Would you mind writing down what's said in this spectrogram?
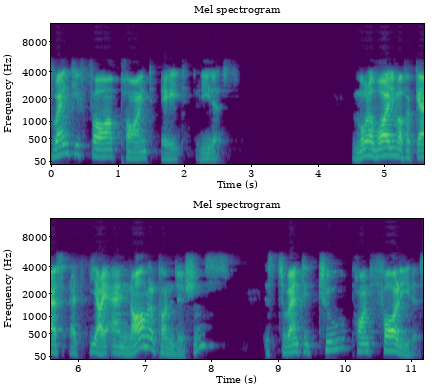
24.8 liters. The molar volume of a gas at DIN normal conditions is 22.4 liters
